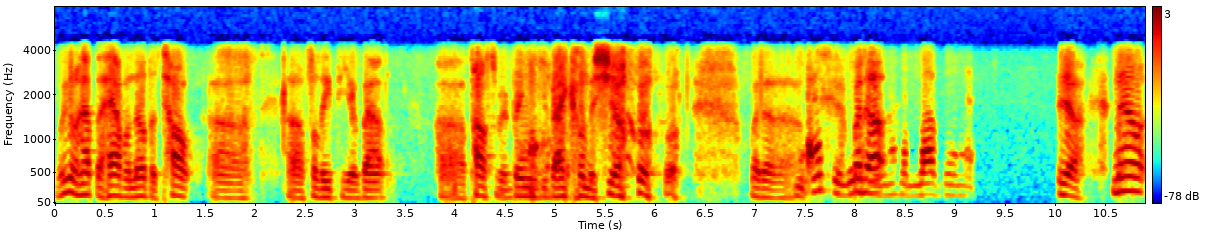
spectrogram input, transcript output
we're gonna have to have another talk, uh, uh, Phillitia, about uh, possibly bringing you back on the show. but uh, Absolutely, but, uh, I love that. Yeah. Now,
